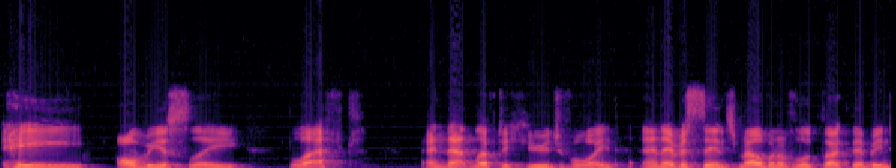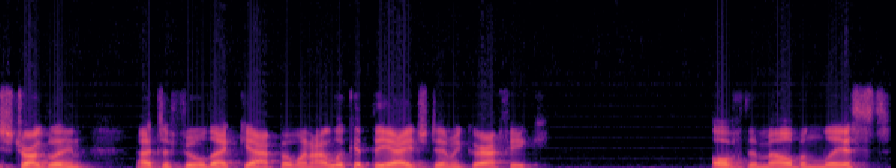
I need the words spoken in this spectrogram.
he obviously left, and that left a huge void. And ever since, Melbourne have looked like they've been struggling uh, to fill that gap. But when I look at the age demographic of the Melbourne list,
